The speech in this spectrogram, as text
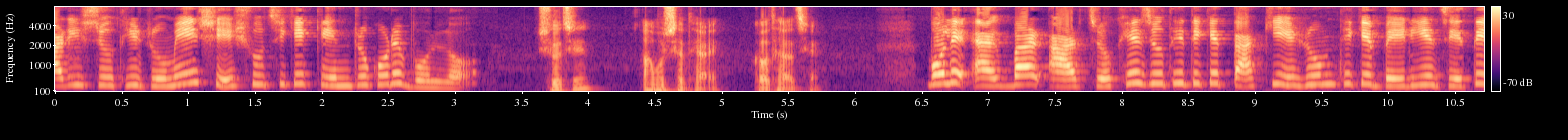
আরিশ যুথির রুমে এসে সূচিকে কেন্দ্র করে বলল সুচি আমার সাথে আয় কথা আছে। বলে একবার আর চোখে যুথির দিকে তাকিয়ে রুম থেকে বেরিয়ে যেতে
